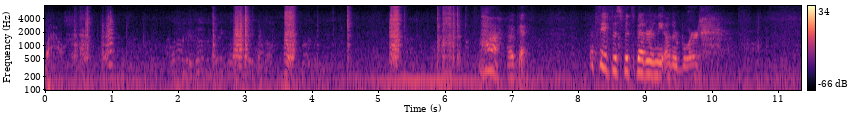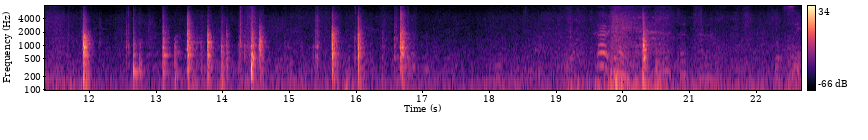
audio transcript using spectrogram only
Wow. Ah, okay. Let's see if this fits better in the other board. Okay. Let's see. Let's see.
